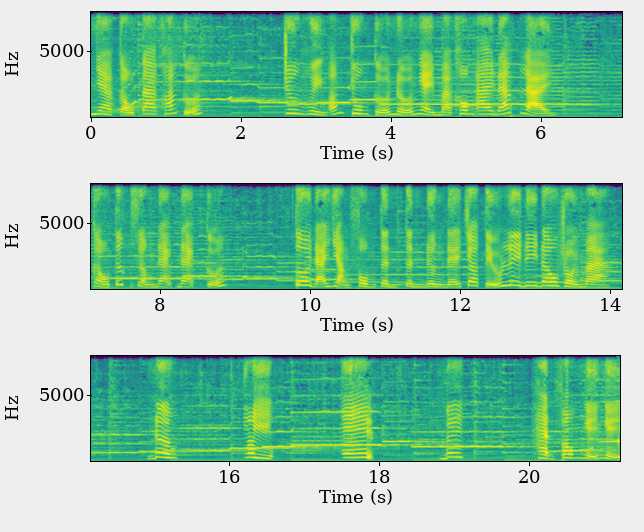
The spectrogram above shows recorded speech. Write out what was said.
Nhà cậu ta khóa cửa. Trương Huyền ấm chuông cửa nửa ngày mà không ai đáp lại. Cậu tức giận đạt đạt cửa. Tôi đã dặn Phùng Tình Tình đừng để cho Tiểu Ly đi đâu rồi mà. Nương. Y. E. B. Hành Phong nghĩ nghĩ.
